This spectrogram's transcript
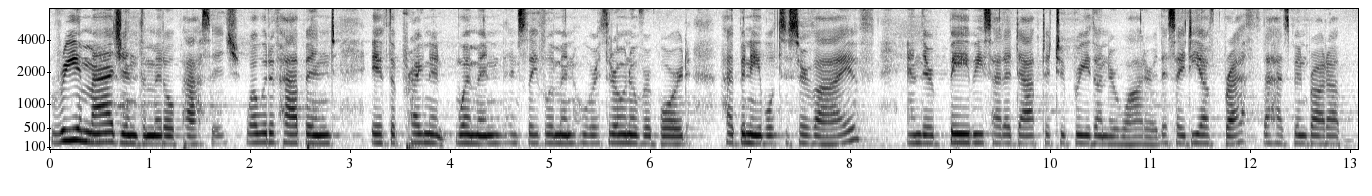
reimagined the Middle Passage. What would have happened if the pregnant women, enslaved women who were thrown overboard, had been able to survive and their babies had adapted to breathe underwater? This idea of breath that has been brought up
